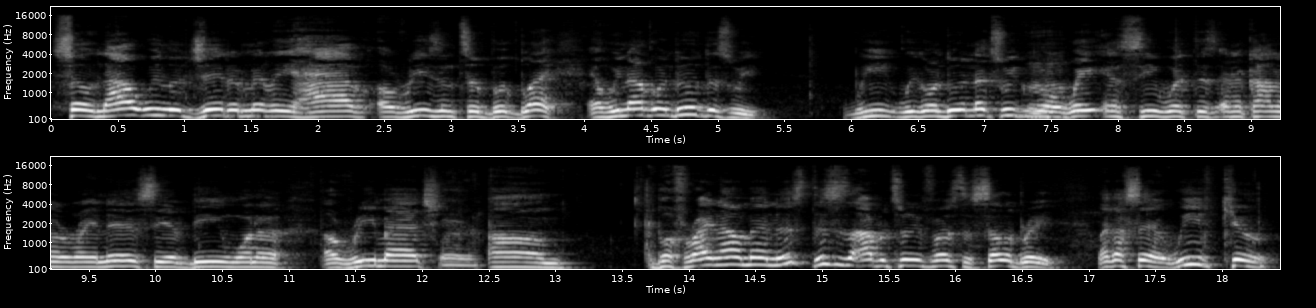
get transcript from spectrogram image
So now we legitimately have a reason to book Black, and we're not going to do it this week. We we're gonna do it next week. We're Mm-hmm. gonna wait and see what this Intercontinental reign is. See if Dean want a, a rematch. Word. Um, but for right now, man, this this is an opportunity for us to celebrate. Like I said, we've killed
